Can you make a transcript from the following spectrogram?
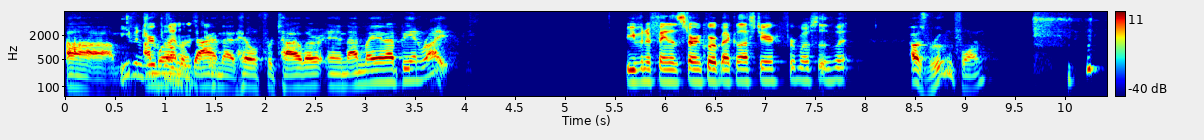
Um, Even Drew I'm willing Pyne to die on that hill for Tyler, and I may end up being right. even a fan of the starting quarterback last year for most of it. I was rooting for him.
